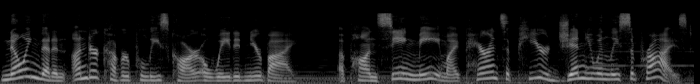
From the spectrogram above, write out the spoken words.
knowing that an undercover police car awaited nearby. Upon seeing me, my parents appeared genuinely surprised.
